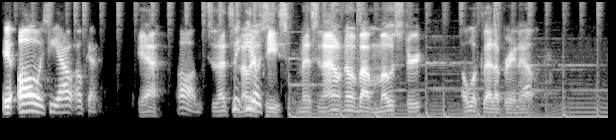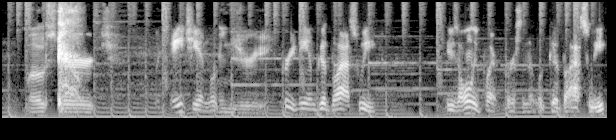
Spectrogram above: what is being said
It- oh, is he out? Okay. Yeah. Um, So that's But, you another know, piece missing. I don't know about Mostert. I'll look that up right now. Mostert Achane looked injury. pretty damn good last week. He's the only player person that looked good last week.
